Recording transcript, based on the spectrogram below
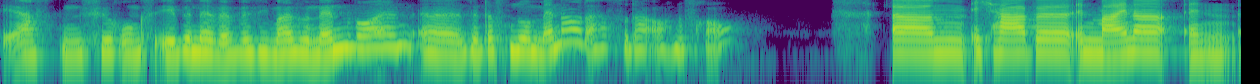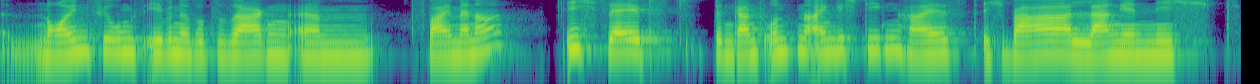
ersten Führungsebene, wenn wir sie mal so nennen wollen. Äh, sind das nur Männer oder hast du da auch eine Frau? Ähm, ich habe in meiner in neuen Führungsebene sozusagen ähm, zwei Männer. Ich selbst bin ganz unten eingestiegen, heißt, ich war lange nicht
